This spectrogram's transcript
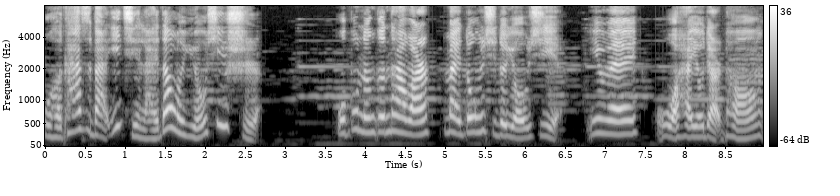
我和卡斯巴一起来到了游戏室。我不能跟他玩卖东西的游戏，因为我还有点疼。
